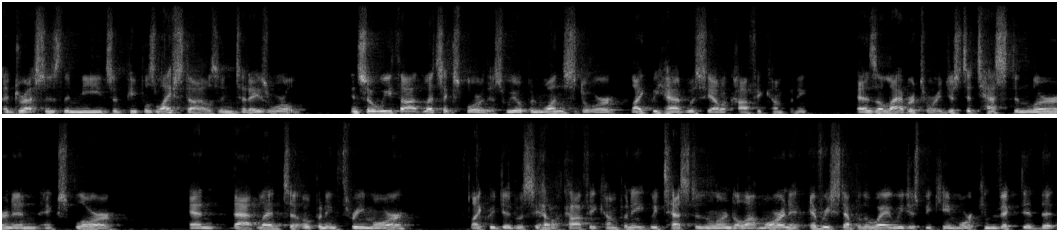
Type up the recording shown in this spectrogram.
addresses the needs of people's lifestyles in today's world. And so we thought, let's explore this. We opened one store, like we had with Seattle Coffee Company, as a laboratory, just to test and learn and explore. And that led to opening three more, like we did with Seattle Coffee Company. We tested and learned a lot more. And every step of the way, we just became more convicted that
